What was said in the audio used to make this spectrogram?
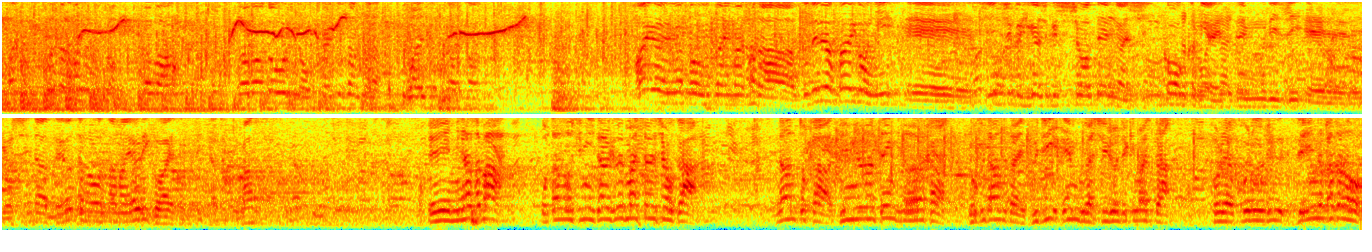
はいこれからまたちょっと馬場馬場通りの会社さんからご挨拶があります。はいありがとうございました。それでは最後に、えー、新宿東口商店街振興組合専務理事、えー、吉田豊太郎様よりご挨拶いただきます、えー、皆様お楽しみいただけましたでしょうか？なんとか微妙な天気の中6団体無事演舞が終了できました。これはここにいる全員の方の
